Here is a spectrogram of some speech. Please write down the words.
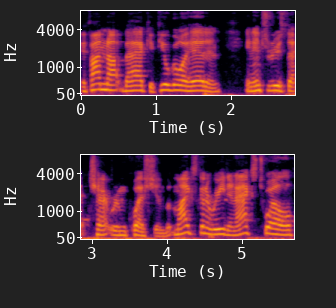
if I'm not back, if you'll go ahead and and introduce that chat room question. But Mike's going to read in Acts 12,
